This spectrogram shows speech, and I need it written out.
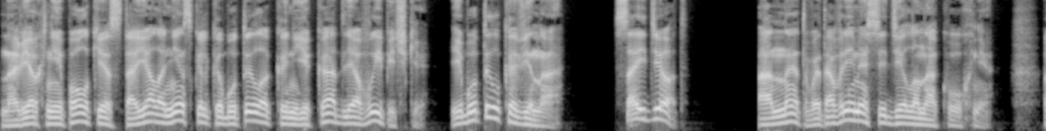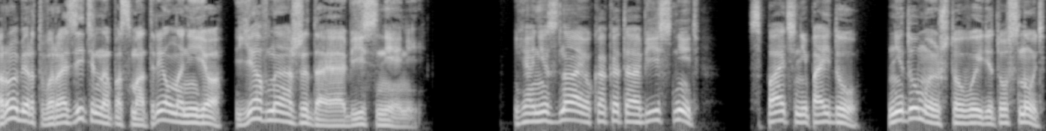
На верхней полке стояло несколько бутылок коньяка для выпечки и бутылка вина. Сойдет. Аннет в это время сидела на кухне. Роберт выразительно посмотрел на нее, явно ожидая объяснений. «Я не знаю, как это объяснить. Спать не пойду. Не думаю, что выйдет уснуть,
